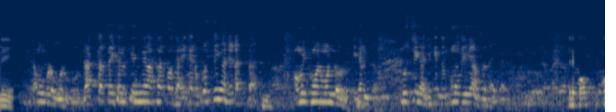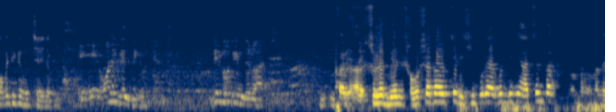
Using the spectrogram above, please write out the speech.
নেই। কেমন করে বলব? ডাক্তার তো এখানে তিন দিন আসার কথা। এখানে পোস্টিং আছে ডাক্তার। অমিত কুমার মণ্ডল এখানে পোস্টিং আছে কিন্তু কোনো দিনই আসে না এখানে। এটা কবে থেকে হচ্ছে এরকম? অনেক দিন থেকে হচ্ছে। দীর্ঘদিন ধরে আসলে মেন সমস্যাটা হচ্ছে ঋষিপুরে এখন যিনি আছেন, তার মানে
